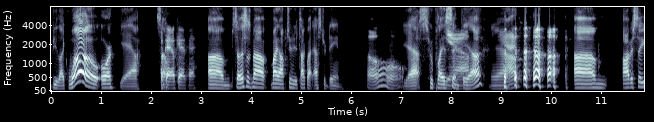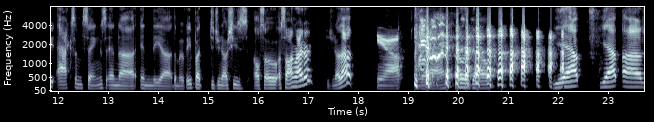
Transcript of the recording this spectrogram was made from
be like, whoa, or yeah. So Okay, okay, okay. um, so this is my my opportunity to talk about Esther Dean. Oh. Yes, who plays Yeah. Cynthia. Yeah. um obviously acts and sings in uh in the uh the movie, but did you know she's also a songwriter? Did you know that? yeah. Yeah, there we go. yep. Yep. Uh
